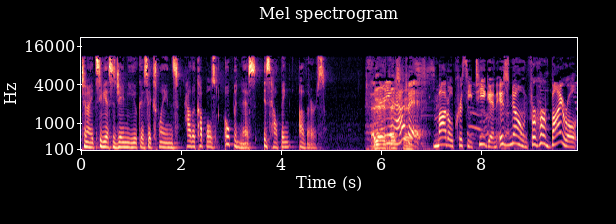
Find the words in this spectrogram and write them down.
Tonight, CBS's Jamie Yuccas explains how the couple's openness is helping others. There you have it. Model Chrissy Teigen is known for her viral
